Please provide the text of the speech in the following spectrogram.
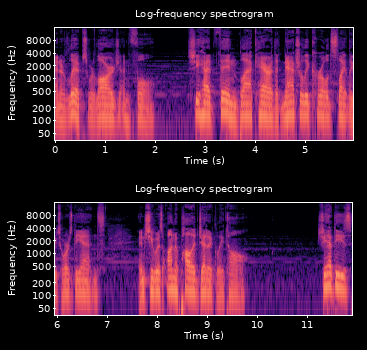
and her lips were large and full. She had thin black hair that naturally curled slightly towards the ends, and she was unapologetically tall. She had these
